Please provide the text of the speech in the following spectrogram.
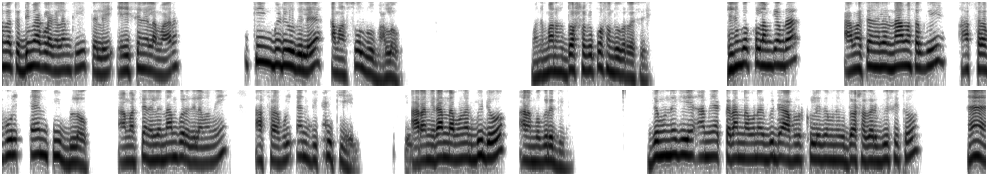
আমি একটা দিমাগ লাগালাম কি তাহলে এই চ্যানেল আমার কুকিং ভিডিও দিলে আমার চলবো ভালো। মানে মানুষ দর্শকে পছন্দ করতেছে। সেই সঙ্গে করলাম কি আমরা আমার চ্যানেলের নাম আসল কি আশরাফুল এনপি ব্লগ। আমার চ্যানেলের নাম করে দিলাম আমি আশরাফুল এনপি কুকিং আর আমি রান্না বান্নার ভিডিও আরম্ভ করে দিই। যেমন নাকি আমি একটা রান্না বান্নার ভিডিও আপলোড করলে যেমন নাকি দশ হাজার ভিউস হইতো হ্যাঁ?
